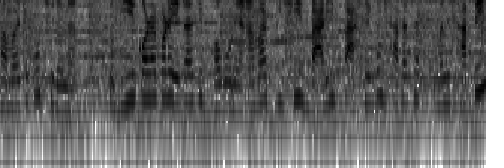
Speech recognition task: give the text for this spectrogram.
সময়টুকু ছিল না। তো বিয়ে করার পরে এটা আর কি ভবনে। আমার পিসির বাড়ির পাশে একদম সাদা মানে সাথেই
